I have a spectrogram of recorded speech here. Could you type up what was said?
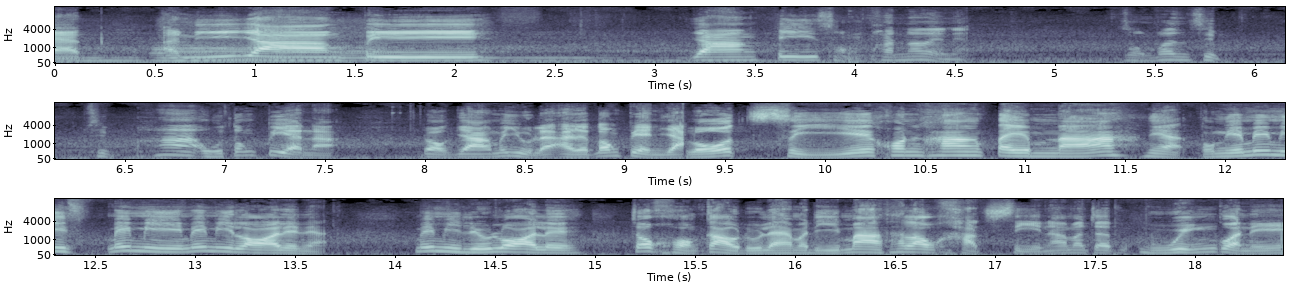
18 อันนี้ยางปี ยางปี2000เท่าไหร่เนี่ย2010 15โอ้ต้องเปลี่ยนอะดอกยางไม่อยู่แล้วอาจจะต้องเปลี่ยนยางรถสีค่อนข้างเต็มนะเนี่ยตรงนี้ไม่มีไม่มีไม่มีรอยเลยเนี่ยไม่มีริ้วรอยเลย เจ้าของเก่าดูแลมาดีมาก ถ้าเราขัดสีนะมันจะวิ้งกว่านี้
